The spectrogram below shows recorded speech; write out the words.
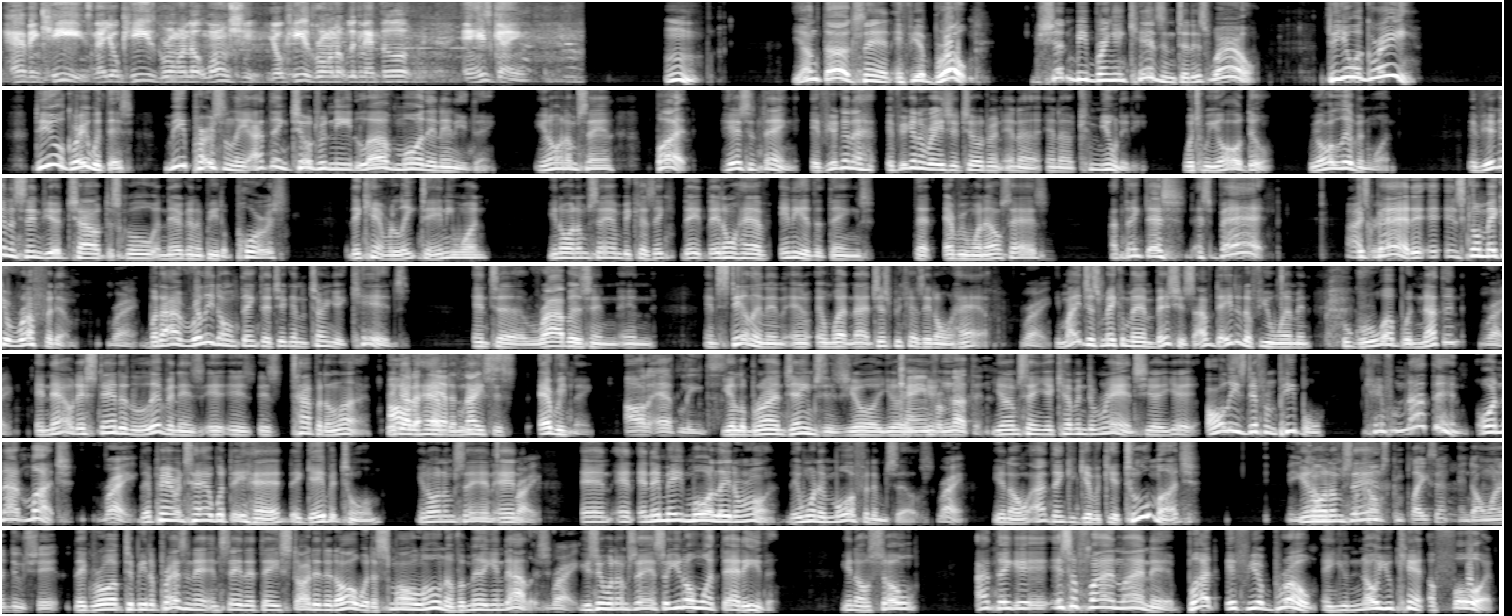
Having kids now, your kids growing up want shit. Your kids growing up looking at Thug and his game. Mm. Young Thug saying, if you're broke, shouldn't be bringing kids into this world. Do you agree? Do you agree with this? Me personally, I think children need love more than anything. You know what I'm saying? But here's the thing: if you're gonna if you're gonna raise your children in a in a community, which we all do, we all live in one. If you're gonna send your child to school and they're gonna be the poorest, they can't relate to anyone. You know what I'm saying? Because they they they don't have any of the things that everyone else has. I mm-hmm. think that's that's bad. I it's agree. bad. It, it- it's gonna make it rough for them. Right. But I really don't think that you're gonna turn your kids into robbers and and and stealing and, and, and whatnot just because they don't have. Right. You might just make them ambitious. I've dated a few women who grew up with nothing, Right. and now their standard of living is is is, top of the line. They All gotta the have the nicest everything. All the athletes Your LeBron Jameses, your your came your- from nothing. you know what I'm saying? Your Kevin Durant, your your all these different people came from nothing or not much. Right. Their parents had what they had. They gave it to them. You know what I'm saying? And right. and and and they made more later on. They wanted more for themselves. Right. You know, I think you give a kid too much, You know what I'm saying? Becomes complacent and don't want to do shit. they grow up to be the president and say that they started it all with a small loan of a million dollars. Right. You see what I'm saying? So you don't want that either. You know, so I think it, it's a fine line there. But if you're broke and you know you can't afford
